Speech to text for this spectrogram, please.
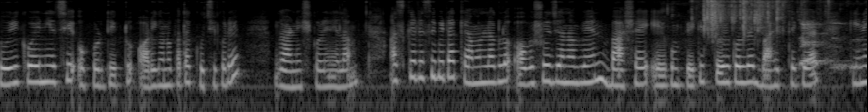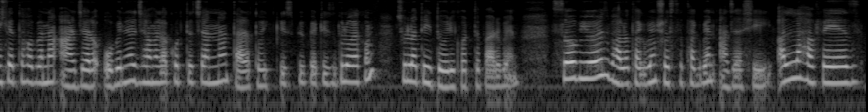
তৈরি করে নিয়েছি। ওপর দিয়ে একটু অরিগানো পাতা কুচি করে গার্নিশ করে নিলাম। আজকের রেসিপিটা কেমন লাগল অবশ্যই জানাবেন। বাসায় এরকম পেটিস তৈরি করলে বাহির থেকে আর কিনে খেতে হবে না। আর যারা ওভেনের ঝামেলা করতে চান না, তারা তো এই ক্রিস্পি পেটিসগুলো এখন চুলাতেই তৈরি করতে পারবেন। সো ভিউয়ার্স ভালো থাকবেন, সুস্থ থাকবেন। আজ আসি। আল্লাহ হাফেজ।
